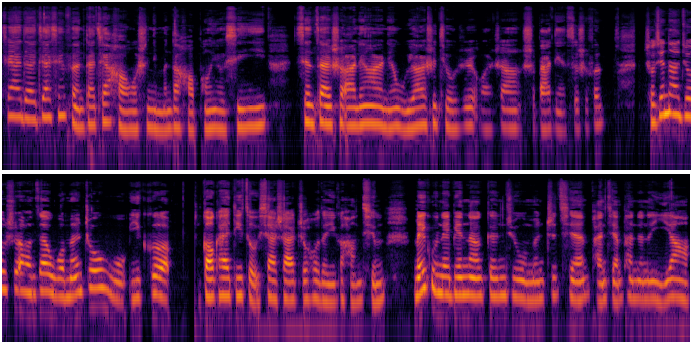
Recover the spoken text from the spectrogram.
亲爱的嘉兴粉，大家好，我是你们的好朋友新一。现在是二零二二年五月二十九日晚上十八点四十分。首先呢，就是啊，在我们周五一个。高开低走下杀之后的一个行情，美股那边呢，根据我们之前盘前判断的一样啊，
